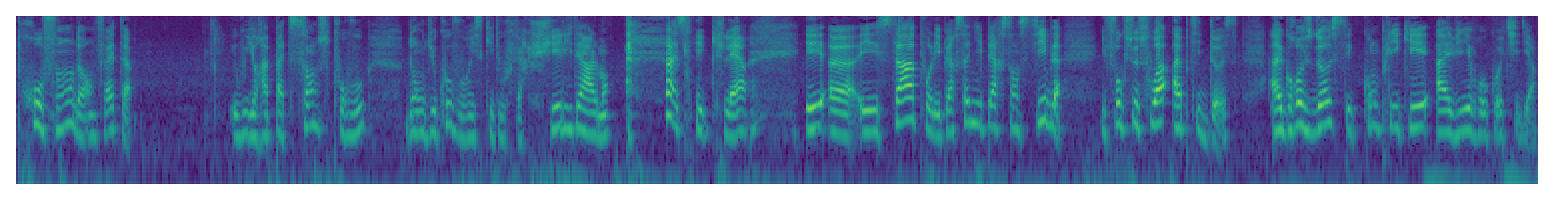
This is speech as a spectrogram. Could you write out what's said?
profonde en fait et où il n'y aura pas de sens pour vous. Donc du coup, vous risquez de vous faire chier littéralement. c'est clair. Et, euh, et, ça, pour les personnes hypersensibles, il faut que ce soit à petite dose. À grosse dose, c'est compliqué à vivre au quotidien.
